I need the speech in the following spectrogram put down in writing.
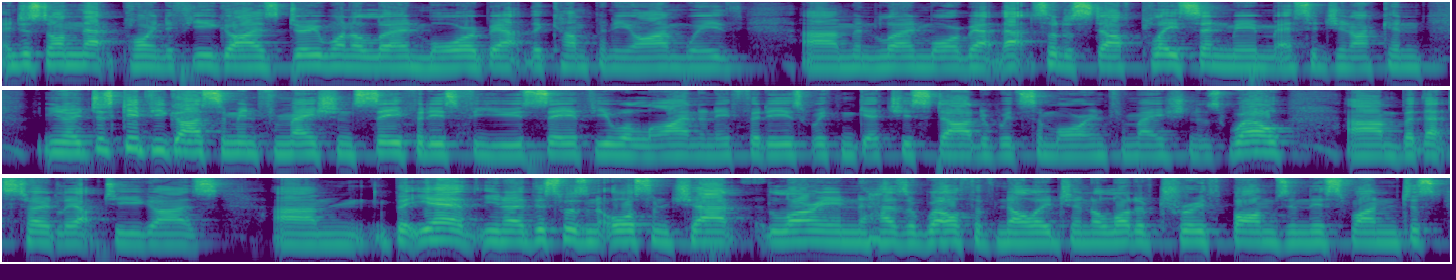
and just on that point, if you guys do want to learn more about the company I'm with um, and learn more about that sort of stuff, please send me a message and I can, you know, just give you guys some information, see if it is for you, see if you align, and if it is, we can get you started with some more information as well. Um, but that's totally up to you guys. Um, but yeah, you know, this was an awesome chat. Lorien has a wealth of knowledge and a lot of truth bombs in this one, just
